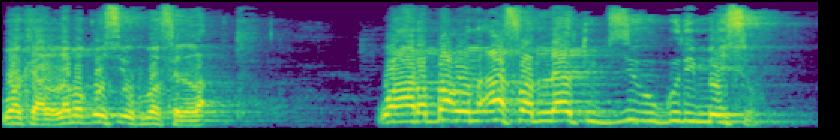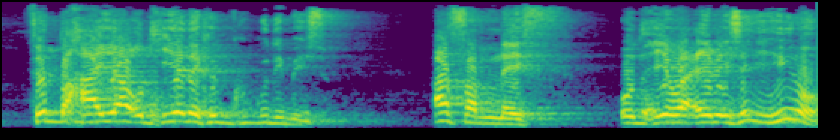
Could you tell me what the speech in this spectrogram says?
waa ka laba qoos iyo kuma filla. Wa arbacun afar laa tujziu gudi mayso. Fi daxaayaa udxiyada ku gudi mayso. Afar neef udxiyo waa ceebaysan yihiinoo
